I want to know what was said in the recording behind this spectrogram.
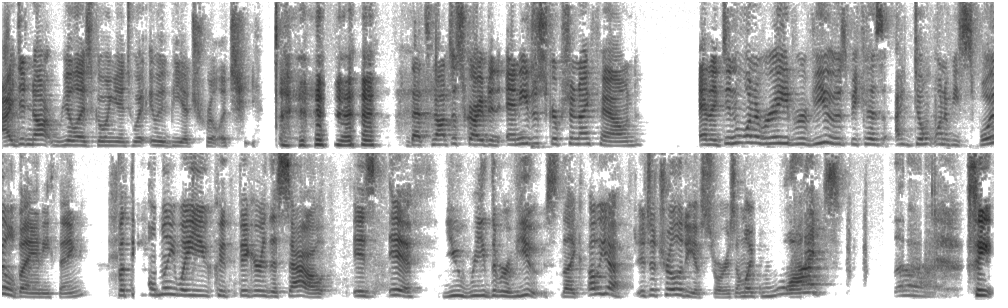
I did not realize going into it, it would be a trilogy. That's not described in any description I found and I didn't want to read reviews because I don't want to be spoiled by anything. But the only way you could figure this out is if you read the reviews. Like, oh yeah, it's a trilogy of stories. I'm like, what? Ugh. See,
